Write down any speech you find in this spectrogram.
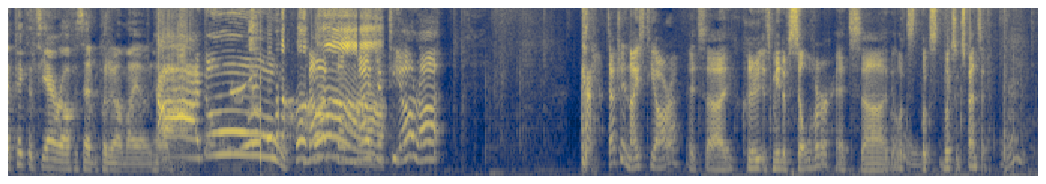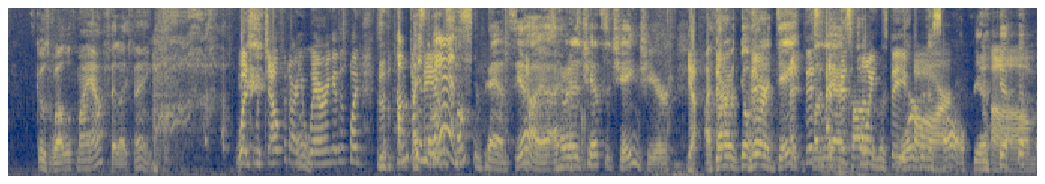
I pick the tiara off his head and put it on my own head. Ah, no! Not the magic tiara. It's actually a nice tiara. It's uh, clear. It's made of silver. It's uh, it looks looks looks expensive. This goes well with my outfit, I think. What, which outfit are you Oh. wearing at this point? Is it the pumpkin pumpkin I still pants? the pants. pumpkin pants. Yeah, I, I haven't had a chance to change here. Yeah, I thought I was going they're- on a date. At this, Suddenly at I this caught up in point, this they are. Yeah. Um,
